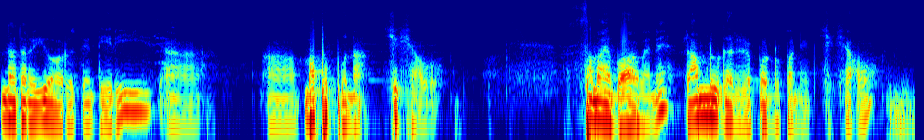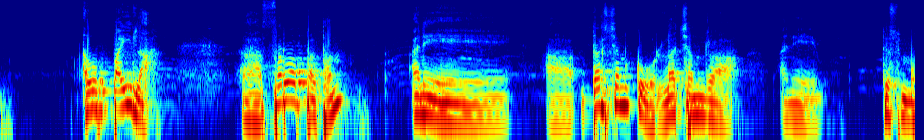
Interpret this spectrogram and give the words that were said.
नत्र योहरू चाहिँ धेरै महत्त्वपूर्ण शिक्षा हो। समय भयो भने राम्रो गरेर पढ्नुपर्ने शिक्षा हो। अब पहिला सर्वप्रथम अनि दर्शनको लक्षण र अनि त्यसमा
